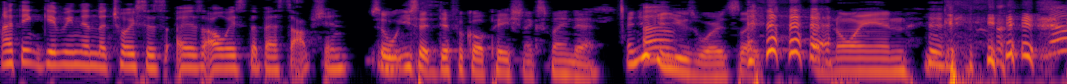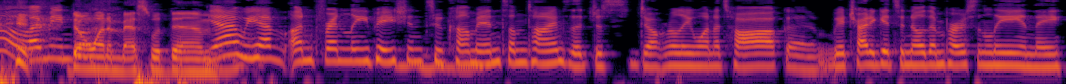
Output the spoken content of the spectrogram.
I think giving them the choices is, always the best option. so you said difficult patient. Explain that, and you can Um, use words like annoying. no, I mean, don't want to mess with them. Yeah, we have unfriendly patients who come in sometimes that just don't really want to talk. Uh, we try to get to know them personally, and they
